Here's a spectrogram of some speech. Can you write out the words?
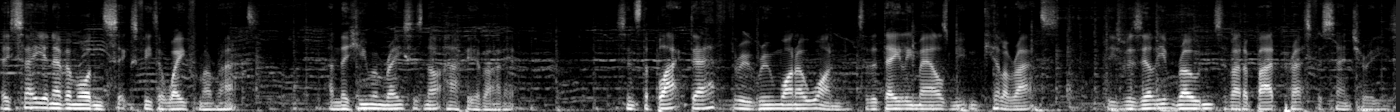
They say you're never more than six feet away from a rat, and the human race is not happy about it. Since the Black Death through Room 101 to the Daily Mail's mutant killer rats, these resilient rodents have had a bad press for centuries.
